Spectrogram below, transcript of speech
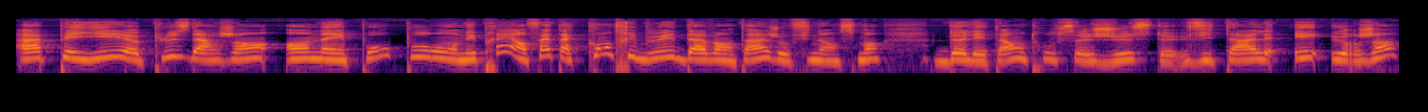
à payer euh, plus d'argent en impôts pour, on est prêt en fait à contribuer davantage au financement de l'État. On trouve ça juste, vital et urgent.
